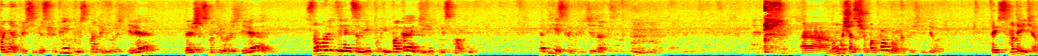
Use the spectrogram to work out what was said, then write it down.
понятную себе ступеньку и смотрю, разделяю, дальше смотрю, разделяю, снова разделяется, и, и пока делить не смогу. Это и есть конкретизация. А, ну, мы сейчас еще попробуем это все сделать. То есть, смотрите.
